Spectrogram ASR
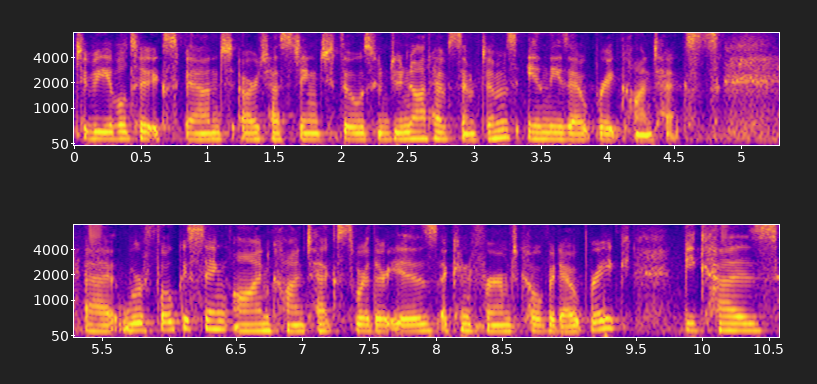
to be able to expand our testing to those who do not have symptoms in these outbreak contexts. Uh, we're focusing on contexts where there is a confirmed COVID outbreak because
